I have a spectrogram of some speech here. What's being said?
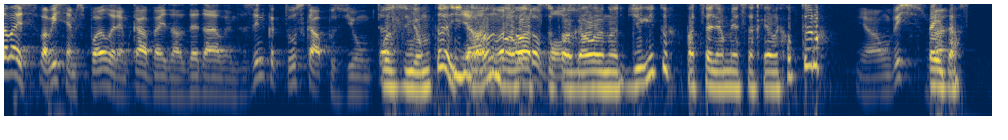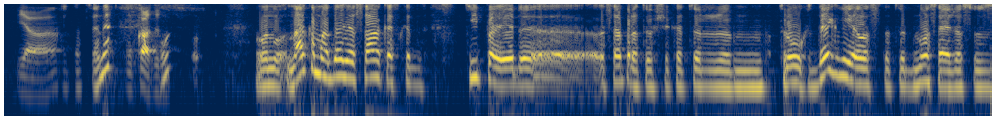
Tāpēc par visiem spoileriem, kā beidzās Dead Island. Es zinu, ka tu uzkāp uz jumta. Uz jumta, jā, Jā, novāc to balsu. galveno džītu, paceļamies ar helikopteru, Jā, un viss. beidzās. Jā, Beidzās, ne? un kā tad? Un nākamā daļa sākas, kad ķipa ir uh, sapratuši, ka tur um, trūks degvielas, tad tur nosēžas uz,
